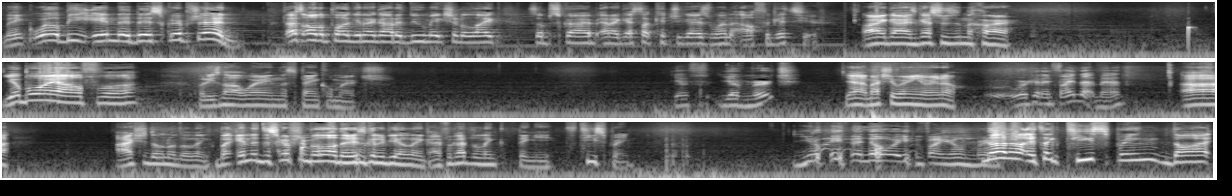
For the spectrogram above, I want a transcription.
Link will be in the description. That's all the plugin I gotta do. Make sure to like, subscribe, and I guess I'll catch you guys when Alpha gets here. Alright guys, guess who's in the car? Your boy Alpha, but he's not wearing the Spanko merch. You have you have merch? Yeah, I'm actually wearing it right now. Where can I find that, man? Uh, I actually don't know the link, but in the description below there is gonna be a link. I forgot the link thingy. It's Teespring. You don't even know where you can find your own merch. No, no, it's like Teespring dot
